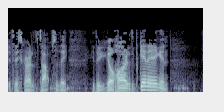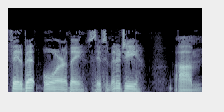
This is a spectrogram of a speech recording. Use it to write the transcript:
if they skate hard at the top. So they either you go hard at the beginning and fade a bit, or they save some energy. Um,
